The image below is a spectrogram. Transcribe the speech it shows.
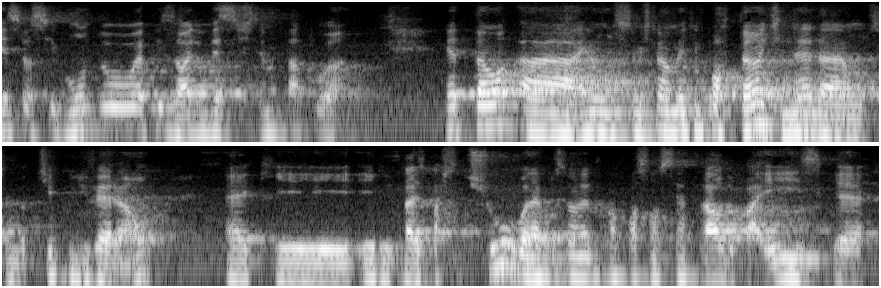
esse é o segundo episódio desse sistema que está atuando. Então, ah, é um sistema extremamente importante, né, um tipo de verão, é, que ele traz bastante chuva, né, principalmente na porção central do país, que é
